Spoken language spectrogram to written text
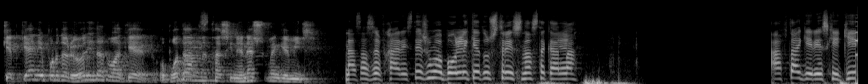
και ποια είναι η προτεραιότητα του ΑΚΕΛ. Οπότε θα συνενέσουμε και εμείς. Να σας ευχαριστήσουμε πολύ και τους τρεις. Να είστε καλά. Αυτά κυρίες και κύριοι.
